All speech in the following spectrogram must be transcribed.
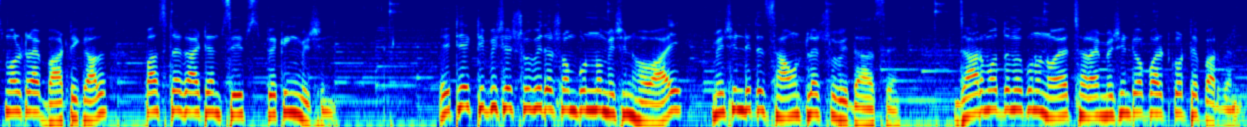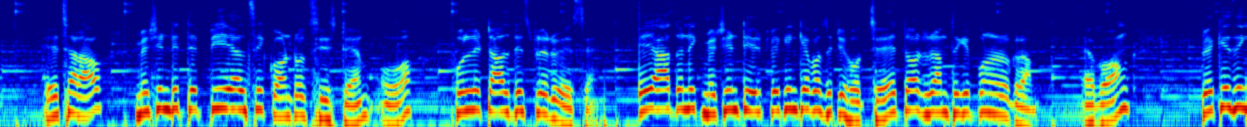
স্মল ট্রাই ভার্টিক্যাল পাঁচ টাকা আইটেম চিপস পেকিং মেশিন এটি একটি বিশেষ সুবিধা সম্পন্ন মেশিন হওয়ায় মেশিনটিতে সাউন্ডলেস সুবিধা আছে, যার মাধ্যমে কোনো নয়েজ ছাড়াই মেশিনটি অপারেট করতে পারবেন। এছাড়াও মেশিনটিতে পিএলসি কন্ট্রোল সিস্টেম ও ফুললি টাচ ডিসপ্লে রয়েছে। এই আধুনিক মেশিনটির পেকিং ক্যাপাসিটি হচ্ছে দশ গ্রাম থেকে পনেরো গ্রাম এবং প্যাকেজিং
